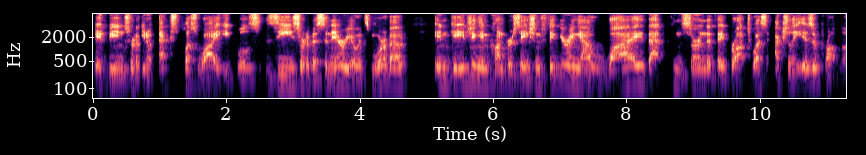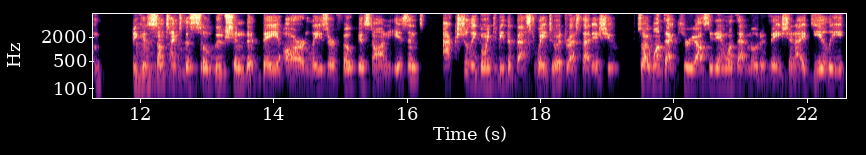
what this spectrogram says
it being sort of you know x plus y equals z sort of a scenario. It's more about engaging in conversation figuring out why that concern that they brought to us actually is a problem. Because mm-hmm. sometimes the solution that they are laser focused on isn't actually going to be the best way to address that issue. So i want that curiosity i want that motivation. Ideally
